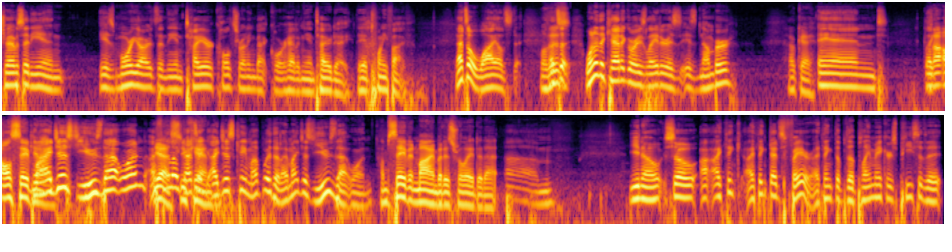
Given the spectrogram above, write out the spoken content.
Travis Etienne is more yards than the entire Colts running back corps had in the entire day. They had 25. That's a wild. St- Well, That's a, one of the categories later is is number Okay. and like. I'll save can I just use that one? I Yes, feel like you that's can. A, I just came up with it. I might just use that one. I'm saving mine, but it's related to that. Um, you know, so I, I think I think that's fair. I think the the playmakers piece of it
